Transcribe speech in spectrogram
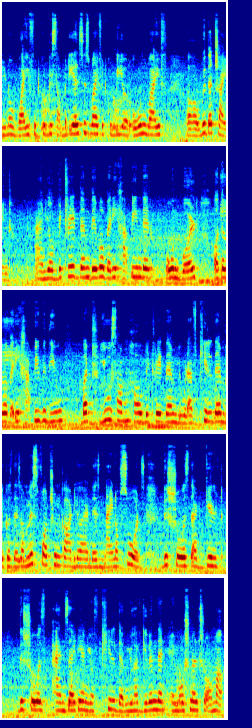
you know wife. It could be somebody else's wife it could be your own wife uh, with a child. And you have betrayed them. They were very happy in their own world or they were very happy with you but you somehow betrayed them you would have killed them because there's a misfortune card here and there's nine of swords. This shows that guilt this shows anxiety and you have killed them. You have given them emotional trauma.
